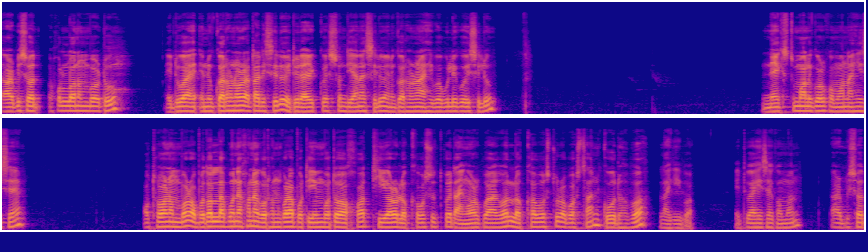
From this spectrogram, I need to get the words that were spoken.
তাৰপিছত ষোল্ল নম্বৰটো এইটো এনেকুৱা ধৰণৰ এটা দিছিলোঁ এইটো ডাইৰেক্ট কুৱেশ্যন দিয়া নাছিলোঁ এনেকুৱা ধৰণৰ আহিব বুলি কৈছিলোঁ। নেক্সট তোমালোকৰ কমন আহিছে। ওঠৰ নম্বৰ অৱতল দাপোন এখনে গঠন কৰা প্ৰতিবিম্বটো অসৎ থিয় আৰু লক্ষ্যবস্তুতকৈ ডাঙৰ পোৱা গ'ল লক্ষ্যবস্তুৰ অৱস্থান ক'ত হ'ব লাগিব? এইটো আহিছে কমন তাৰপিছত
